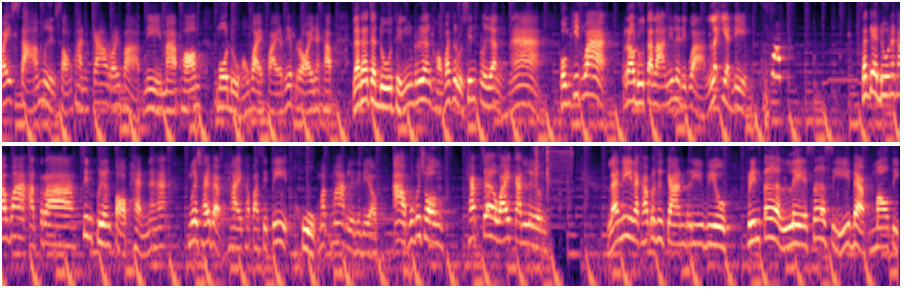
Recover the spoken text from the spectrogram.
ไว้ 32,900 บาทนี่มาพร้อมโมดูลของ Wi-Fi เรียบร้อยนะครับ และถ้าจะดูถึงเรื่องของวัสดุสิ้นเปลืองนะผมคิดว่าเราดูตารางนี้เลยดีกว่า ละเอียดดีฟับ สังเกตดูนะครับว่าอัตราสิ้นเปลืองต่อแผ่นนะฮะ เมื่อใช้แบบ High Capacity ถูกมาก ๆ เลยทีเดียว อ้าว คุณผู้ชม capture ไว้กันลืม และนี่แหละครับก็คือการรีวิวปรินเตอร์เลเซอร์สีแบบมัลติ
